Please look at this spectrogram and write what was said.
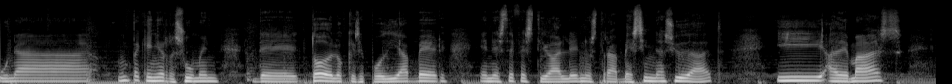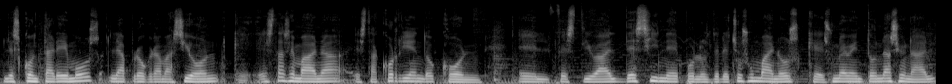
una, un pequeño resumen de todo lo que se podía ver en este festival en nuestra vecina ciudad y además les contaremos la programación que esta semana está corriendo con el Festival de Cine por los Derechos Humanos, que es un evento nacional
